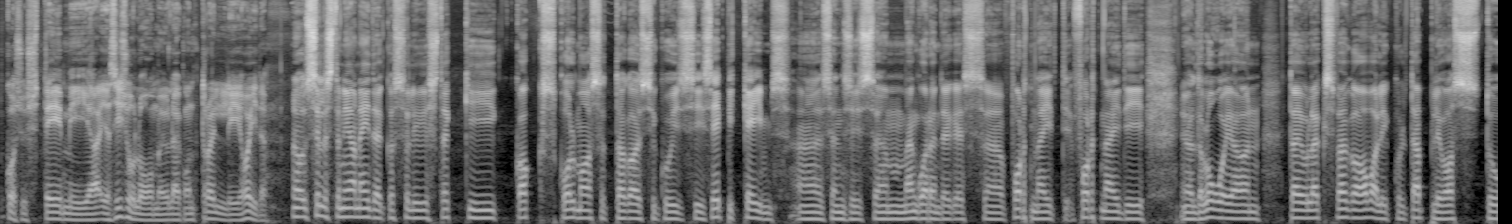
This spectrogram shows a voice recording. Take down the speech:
ökosüsteemi ja, ja sisuloome üle kontrolli hoida? no sellest on hea näide, kas oli vist äkki kaks-kolm aastat tagasi, kui siis Epic Games, äh, see on siis äh, mänguarendaja, kes äh, Fortnite, Fortnite'i nii-öelda looja on, ta ju läks väga avalikult Apple'i vastu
